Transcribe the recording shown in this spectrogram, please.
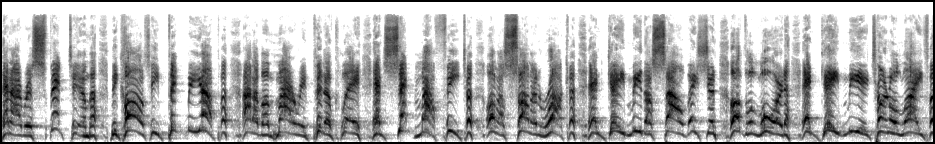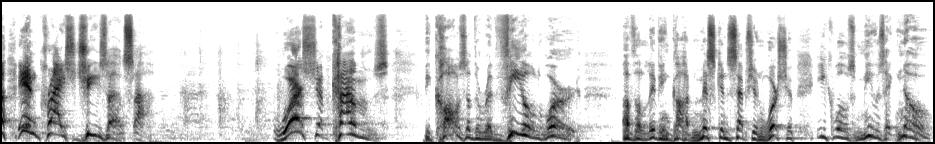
I respect Him because He picked me up out of a miry pit of clay and set my feet on a solid rock and gave me the salvation of the Lord and gave me eternal life in Christ Jesus. Worship comes because of the revealed word of the living God. Misconception worship equals music. No,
